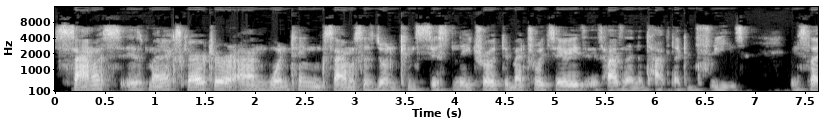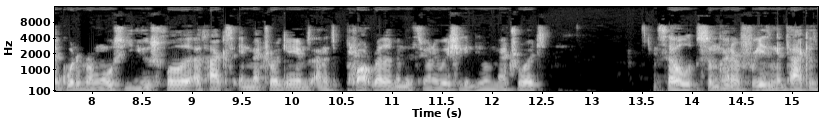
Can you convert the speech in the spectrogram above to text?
Samus is my next character, and one thing Samus has done consistently throughout the Metroid series is has an attack that can freeze. It's like one of her most useful attacks in Metroid games, and it's plot relevant. It's the only way she can deal with Metroid. So some kind of freezing attack is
